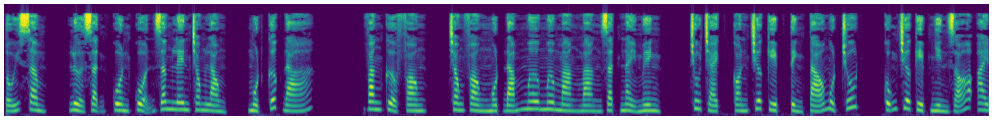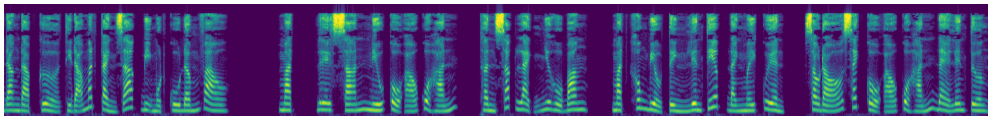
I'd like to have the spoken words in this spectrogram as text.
tối sầm, lửa giận cuồn cuộn dâng lên trong lòng, một cước đá. Văng cửa phòng, trong phòng một đám mơ mơ màng màng giật nảy mình, Chu Trạch còn chưa kịp tỉnh táo một chút, cũng chưa kịp nhìn rõ ai đang đạp cửa thì đã mất cảnh giác bị một cú đấm vào. Mặt, Lê Sán níu cổ áo của hắn, thần sắc lạnh như hồ băng, mặt không biểu tình liên tiếp đánh mấy quyền, sau đó xách cổ áo của hắn đè lên tường,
